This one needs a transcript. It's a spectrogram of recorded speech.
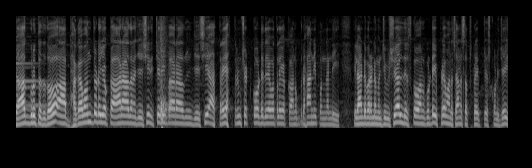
జాగృతతో ఆ భగవంతుడి యొక్క ఆరాధన చేసి నిత్యదీపారాధన చేసి ఆ త్రయత్రింశట్ కోటి దేవతల యొక్క అనుగ్రహాన్ని పొందండి. ఇలాంటి మరిన్ని మంచి విషయాలు తెలుసుకోవాలనుకుంటే ఇప్పుడే మన ఛానల్ సబ్స్క్రైబ్ చేసుకోండి. జై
